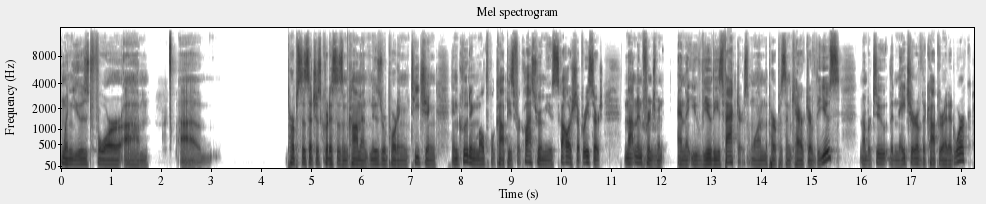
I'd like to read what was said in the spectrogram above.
when used for um, uh, purposes such as criticism, comment, news reporting, teaching, including multiple copies for classroom use, scholarship, research, not an infringement and that you view these factors. One, the purpose and character of the use. Number two, the nature of the copyrighted work.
